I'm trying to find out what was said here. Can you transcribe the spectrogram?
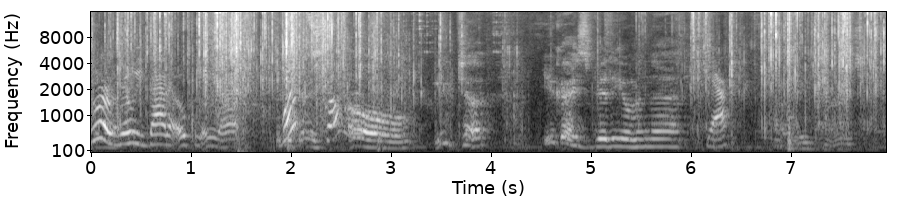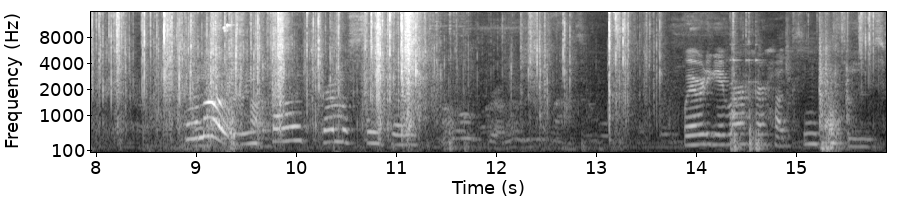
You are really bad at opening that. What? Oh, you guys- Oh, you tough. You guys videoing that? Yeah. Retards. I don't know. Retards. I'm asleep. Oh, grandma's in the bathroom. We already gave her her hugs and kisses.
